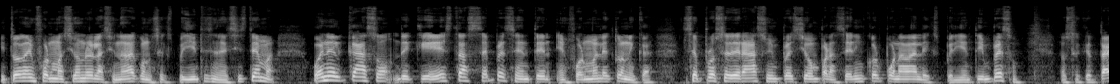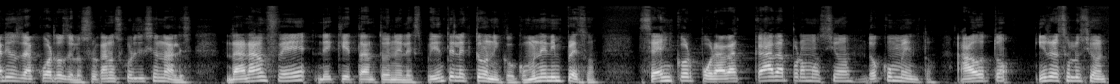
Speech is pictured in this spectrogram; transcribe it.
y toda información relacionada con los expedientes en el sistema, o en el caso de que éstas se presenten en forma electrónica, se procederá a su impresión para ser incorporada al expediente impreso. Los secretarios de acuerdos de los órganos jurisdiccionales darán fe de que tanto en el expediente electrónico como en el impreso sea incorporada cada promoción, documento, auto y resolución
